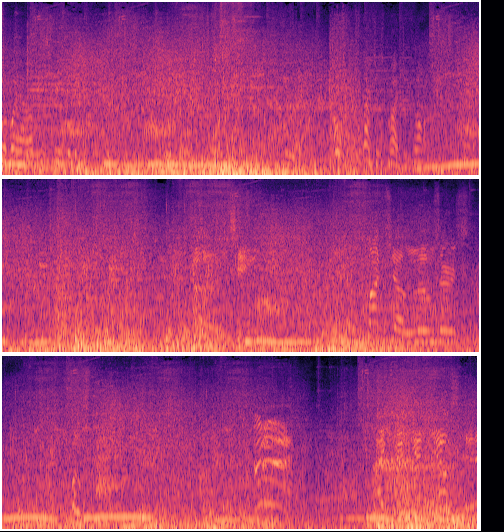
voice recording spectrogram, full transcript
That is quite a Bunch of losers! I can't get used to!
